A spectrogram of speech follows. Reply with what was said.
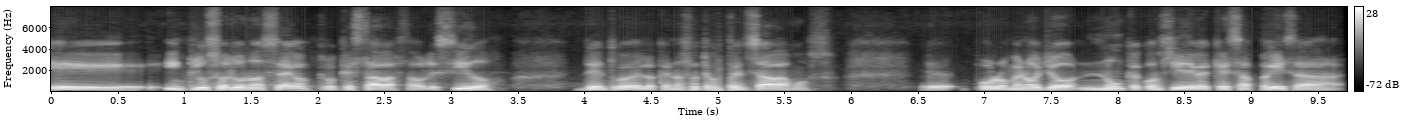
eh, incluso el 1-0 creo que estaba establecido dentro de lo que nosotros pensábamos. Eh, por lo menos yo nunca consideré que esa prisa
